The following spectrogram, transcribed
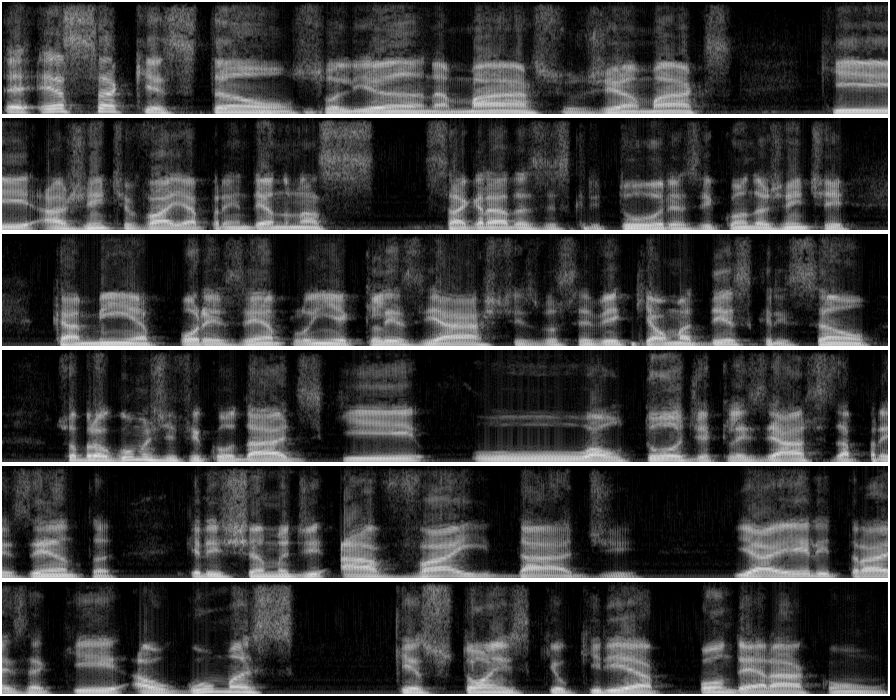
essa questão, Soliana, Márcio, Jean Max, que a gente vai aprendendo nas Sagradas Escrituras e quando a gente caminha, por exemplo, em Eclesiastes, você vê que há uma descrição sobre algumas dificuldades que o autor de Eclesiastes apresenta, que ele chama de a vaidade. E aí ele traz aqui algumas questões que eu queria ponderar com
